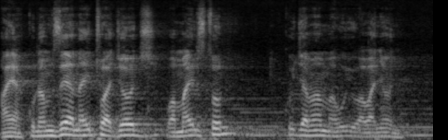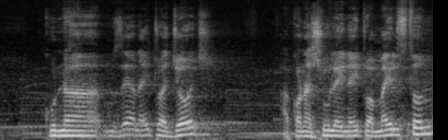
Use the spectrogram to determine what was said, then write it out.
Aya, kuna mzee anaitwa George wa Milestone, kuja mama huyu wa Wanyonyi. Kuna mzee anaitwa George ako na shule inaitwa Milestone,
